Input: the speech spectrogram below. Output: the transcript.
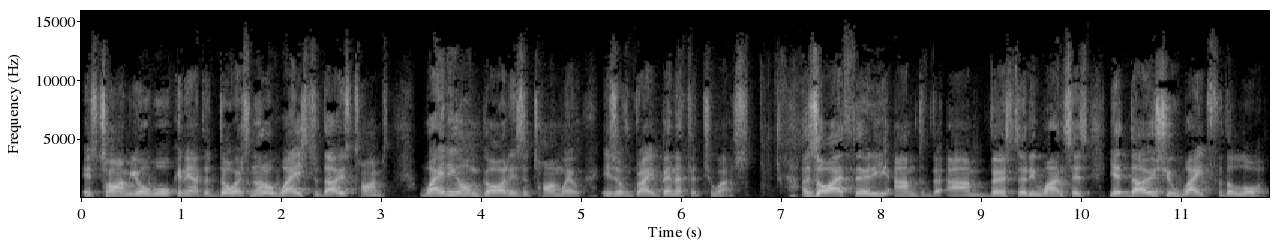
it's time, you're walking out the door. It's not a waste of those times. Waiting on God is a time where is of great benefit to us. Isaiah 30, um, um, verse 31 says, Yet those who wait for the Lord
